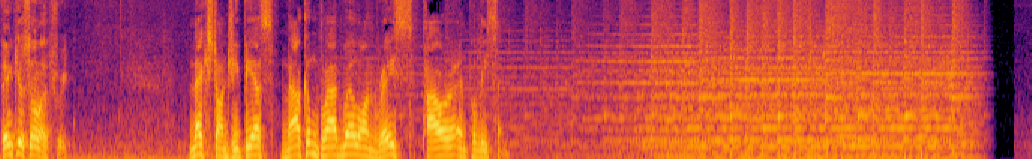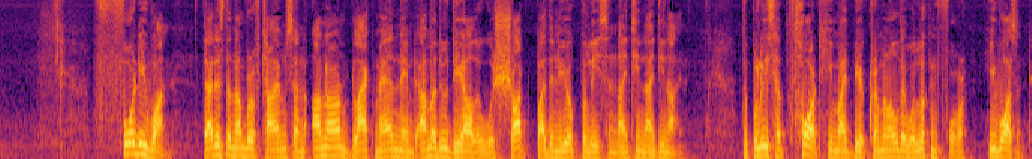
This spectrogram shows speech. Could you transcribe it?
Thank you so much, Reed. Next on GPS, Malcolm Gladwell on race, power, and policing. 41. That is the number of times an unarmed black man named Amadou Diallo was shot by the New York police in 1999. The police had thought he might be a criminal they were looking for. He wasn't.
